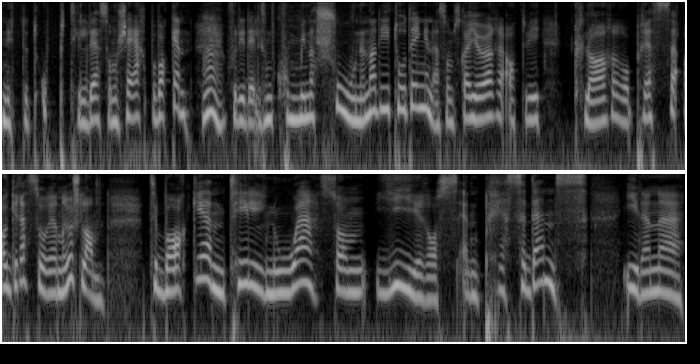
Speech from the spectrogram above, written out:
knyttet opp til det som skjer på bakken. Fordi det er liksom kombinasjonen av de to tingene som skal gjøre at vi klarer å presse aggressoren Russland tilbake igjen til noe som gir oss en presedens i denne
